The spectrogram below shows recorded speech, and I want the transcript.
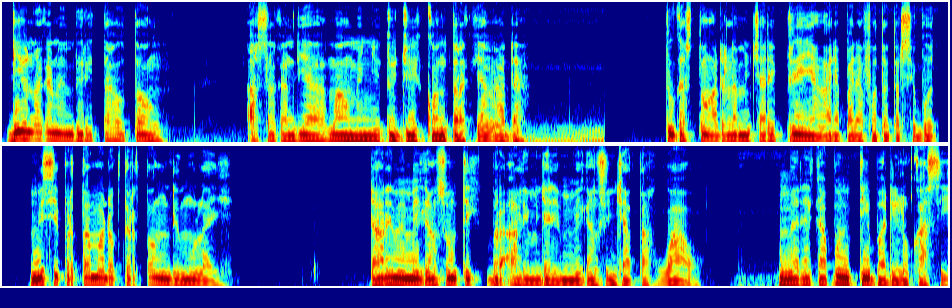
Dion akan memberitahu Tong asalkan dia mau menyetujui kontrak yang ada. Tugas Tong adalah mencari pria yang ada pada foto tersebut. Misi pertama Dr. Tong dimulai. Dari memegang suntik beralih menjadi memegang senjata. Wow. Mereka pun tiba di lokasi.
